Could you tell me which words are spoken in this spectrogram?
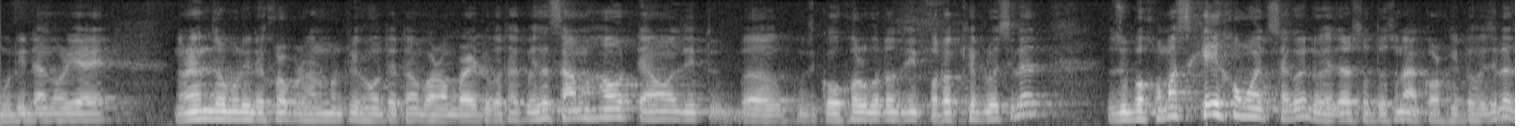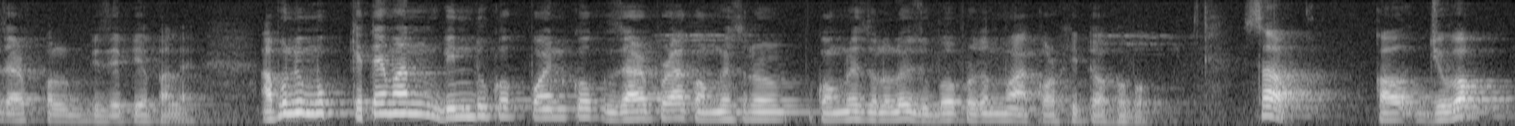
মোদী ডাঙৰীয়াই নৰেন্দ্ৰ মোদী দেশৰ প্ৰধানমন্ত্ৰী হওঁতে তেওঁ বাৰম্বাৰ এইটো কথা কৈছে। চামহাও তেওঁ যিটো কৌশলগত যি পদক্ষেপ লৈছিলে যুৱ সমাজ সেই সময়ত চাগৈ দুহেজাৰ চৈধ্য চনত আকৰ্ষিত হৈছিলে যাৰ ফল বিজেপিয়ে পালে। আপুনি মোক কেইটামান বিন্দু কওক পইণ্ট কওক যাৰ পৰা কংগ্ৰেছ দলৰ কংগ্ৰেছ দললৈ যুৱ প্ৰজন্ম আকৰ্ষিত হ'ব? চাওক ক- যুৱক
